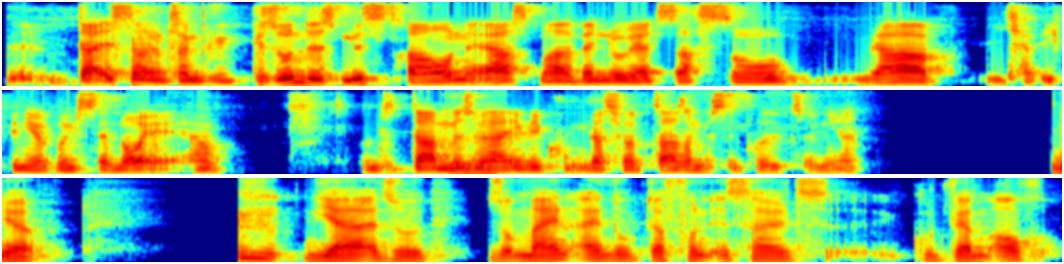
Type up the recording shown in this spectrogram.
da ist dann so ein gesundes Misstrauen erstmal, wenn du jetzt sagst so, ja, ich, hab, ich bin hier übrigens der Neue, ja. Und da müssen mhm. wir irgendwie gucken, dass wir uns da so ein bisschen positionieren. Ja. Ja, also so mein Eindruck davon ist halt, gut, wir haben auch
